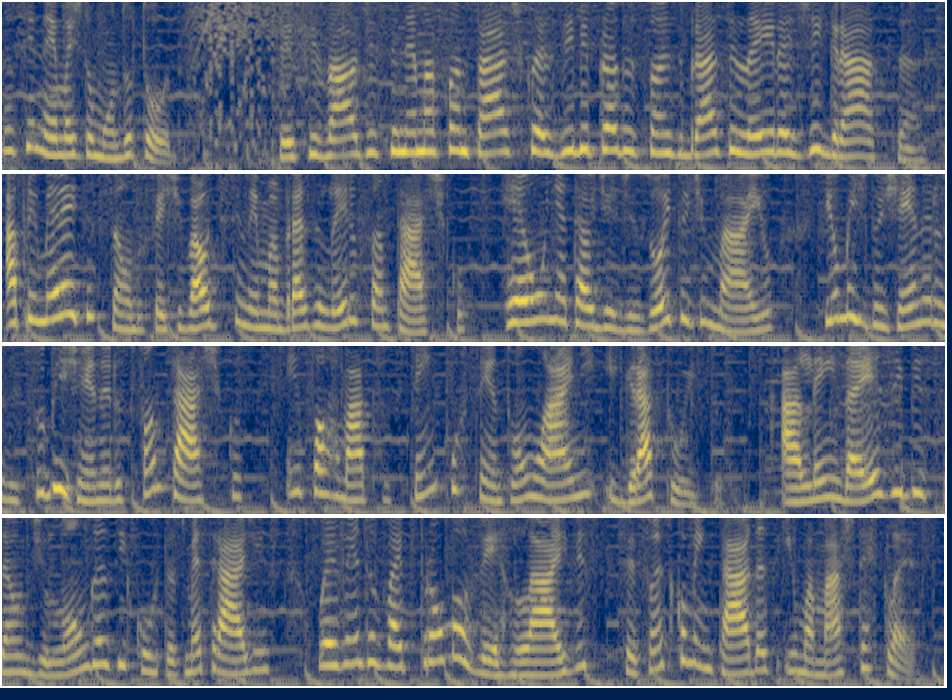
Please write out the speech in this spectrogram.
nos cinemas do mundo todo. Festival de Cinema Fantástico exibe produções brasileiras de graça. A primeira edição do Festival de Cinema Brasileiro Fantástico reúne até o dia 18 de maio filmes dos gêneros e subgêneros fantásticos em formato 100% online e gratuito. Além da exibição de longas e curtas metragens, o evento vai promover lives, sessões comentadas e uma masterclass.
